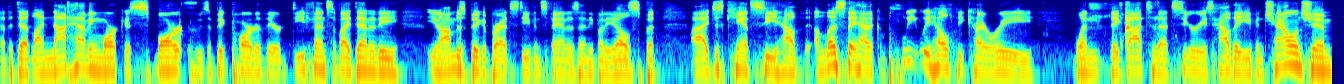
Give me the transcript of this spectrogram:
at the deadline, not having Marcus Smart, who's a big part of their defensive identity. You know, I'm as big a Brad Stevens fan as anybody else, but I just can't see how, unless they had a completely healthy Kyrie when they got to that series, how they even challenge him.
